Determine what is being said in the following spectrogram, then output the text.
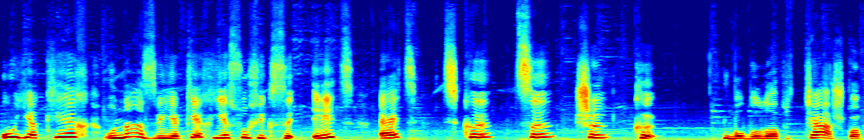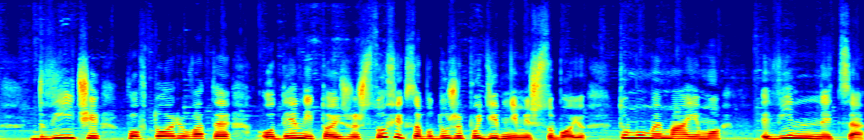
у яких у назві яких є суфікси іць, ець, цьк, ц, ч, к. Бо було б тяжко двічі повторювати один і той же ж суфікс, або дуже подібні між собою. Тому ми маємо Вінниця,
